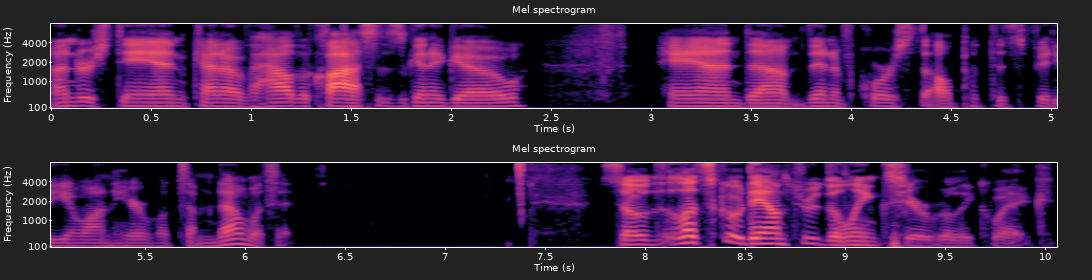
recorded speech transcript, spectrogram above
understand kind of how the class is going to go. And um, then, of course, I'll put this video on here once I'm done with it. So let's go down through the links here really quick.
